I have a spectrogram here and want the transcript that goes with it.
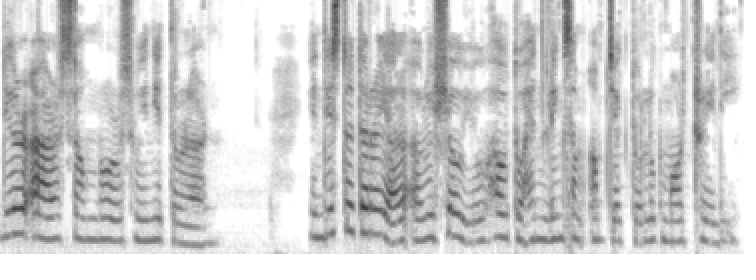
there are some rules we need to learn. In this tutorial, I will show you how to handling some object to look more 3D.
